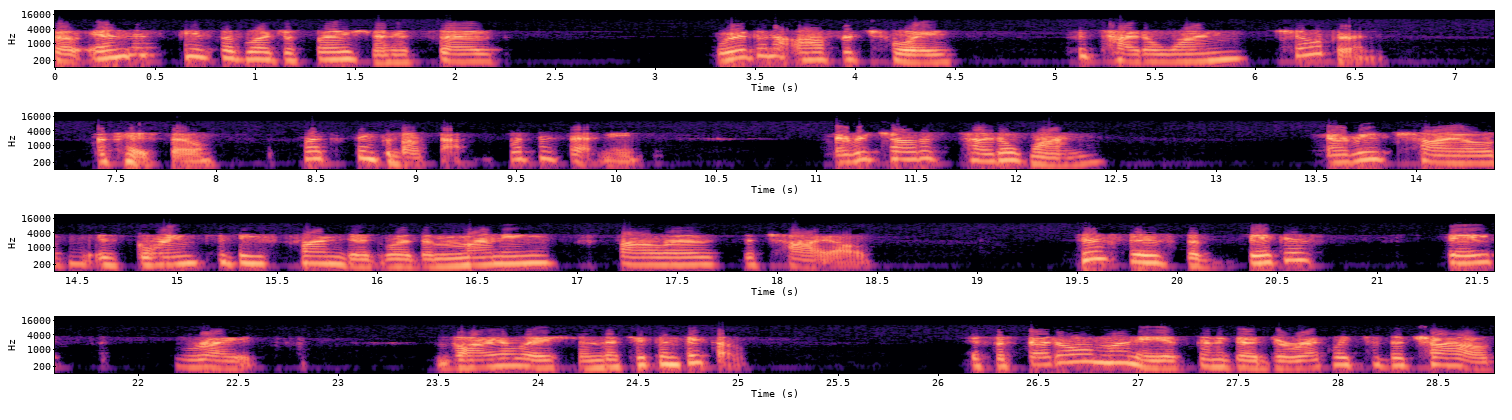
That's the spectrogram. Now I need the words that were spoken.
So in this piece of legislation, it says we're going to offer choice to Title I children. Okay, so let's think about that. What does that mean? Every child is Title I. Every child is going to be funded where the money follows the child. This is the biggest state rights violation that you can think of. If the federal money is going to go directly to the child,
